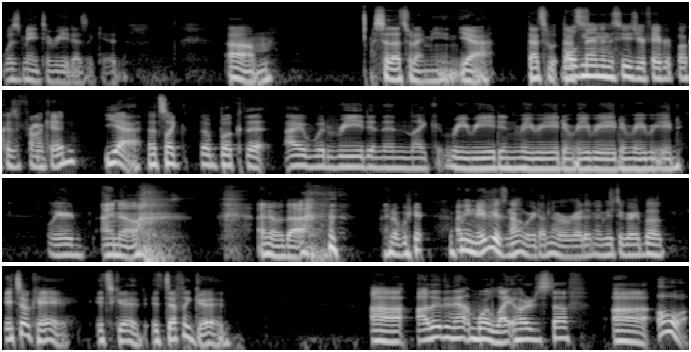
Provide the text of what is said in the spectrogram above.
was made to read as a kid. Um, so that's what I mean. Yeah, that's what that's Old Man in the Sea is your favorite book as from a kid. yeah. That's like the book that I would read and then like reread and reread and reread and reread. Weird. I know, I know that. I know weird. I mean, maybe it's not weird. I've never read it. Maybe it's a great book. It's okay. It's good. It's definitely good. Uh, other than that, more lighthearted stuff. Uh, oh,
